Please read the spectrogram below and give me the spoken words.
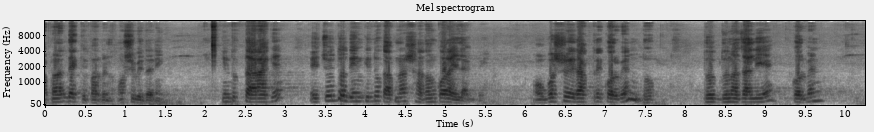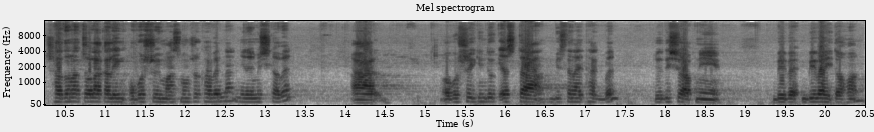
আপনারা দেখতে পারবেন, অসুবিধা নেই। কিন্তু তার আগে এই চোদ্দ দিন কিন্তু আপনার সাধন করাই লাগবে। অবশ্যই রাত্রে করবেন, ধূপ ধূপ ধুনা জ্বালিয়ে করবেন। সাধনা চলাকালীন অবশ্যই মাছ মাংস খাবেন না, নিরামিষ খাবেন। আর অবশ্যই কিন্তু কেসটা বিছানায় থাকবেন। যদি সে আপনি বিবা- বিবাহিত হন,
